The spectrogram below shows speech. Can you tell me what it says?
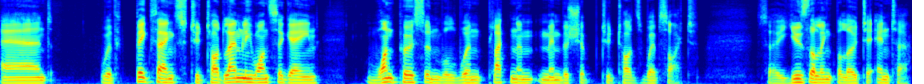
And with big thanks to Todd Lammle once again, one person will win platinum membership to Todd's website. So use the link below to enter.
